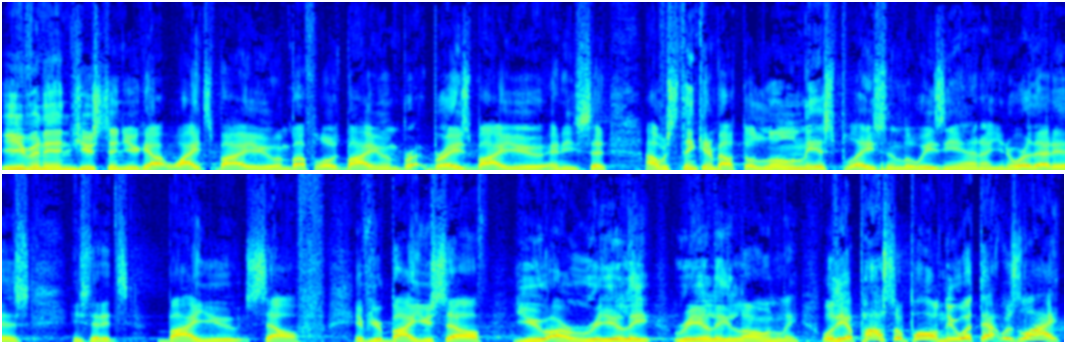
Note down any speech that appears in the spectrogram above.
even in Houston, you got White's Bayou and Buffalo's Bayou and Bray's Bayou. And he said, I was thinking about the loneliest place in Louisiana. You know where that is? He said, it's Bayou Self. If you're Bayou Self, you are really, really lonely Well, the Apostle Paul knew what that was like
